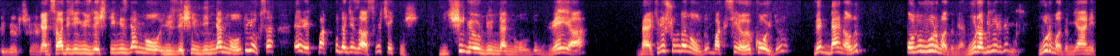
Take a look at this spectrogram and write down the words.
Bilmiyoruz. Evet. Yani sadece yüzleştiğimizden mi yüzleşildiğinden mi oldu yoksa evet bak bu da cezasını çekmiş. Şey gördüğünden mi oldu veya belki de şundan oldu. Bak silahı koydu ve ben alıp onu vurmadım yani. Vurabilirdim. Vurmadım. Yani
